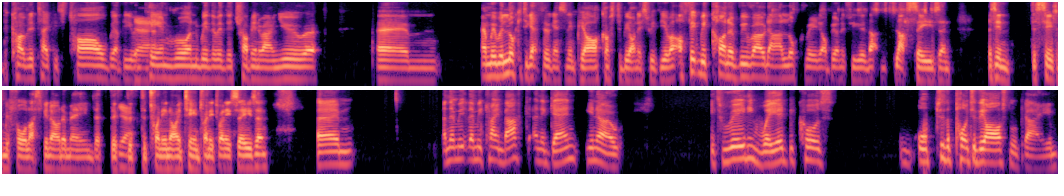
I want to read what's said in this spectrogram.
the COVID had taken its toll. We had the Yeah. European run with, with the traveling around Europe. Um, and we were lucky to get through against Olympiacos, to be honest with you. I think we kind of we rode our luck, really, I'll be honest with you, that last season, as in the season before last, if you know what I mean, the, the, Yeah. the, the 2019 2020 season. Um, and then we then we came back, and again, you know, it's really weird because up to the point of the Arsenal game,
